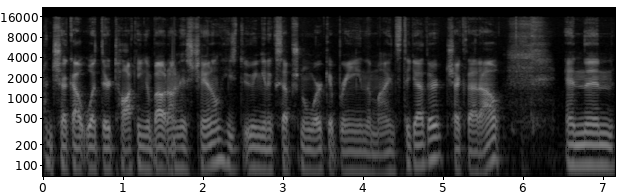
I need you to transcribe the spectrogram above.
and check out what they're talking about on his channel. He's doing an exceptional work at bringing the minds together. Check that out. And then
